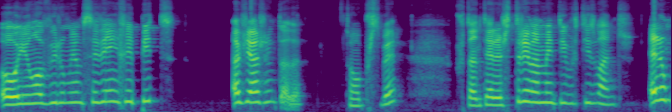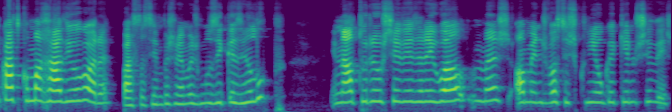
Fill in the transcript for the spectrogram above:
ou iam ouvir o mesmo CD em repeat a viagem toda. Estão a perceber? Portanto, era extremamente divertido antes. Era um bocado como a rádio agora. Passa sempre as mesmas músicas em loop. E na altura os CDs era igual, mas ao menos vocês escolhiam o que é que ia nos CDs.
